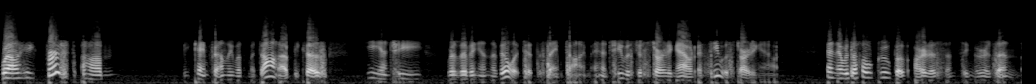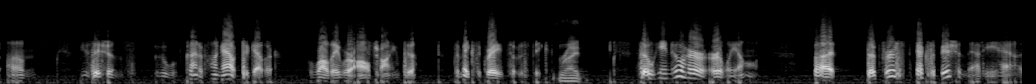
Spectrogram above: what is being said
Well, he first um, became friendly with Madonna because he and she were living in the village at the same time, and she was just starting out as he was starting out. And there was a whole group of artists and singers and um, musicians who kind of hung out together while they were all trying to to make the grade, so to speak. Right. So he knew her early on. But the first exhibition that he had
